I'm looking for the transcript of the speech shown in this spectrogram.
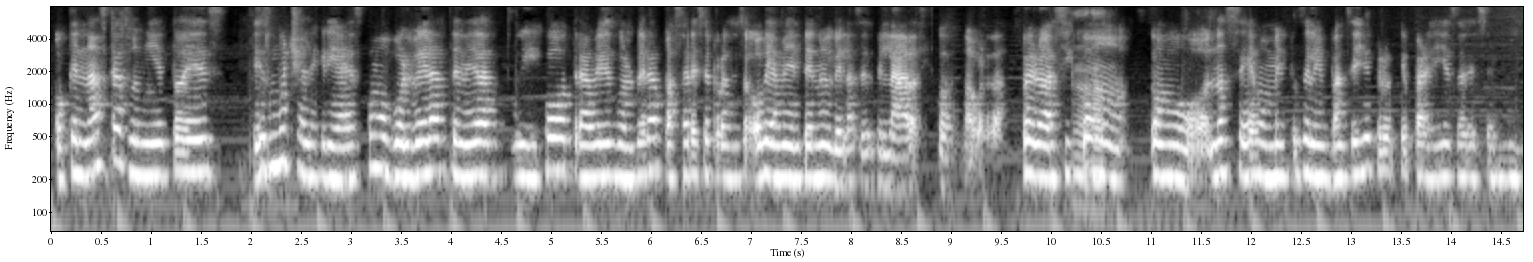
o que nazca su nieto es es mucha alegría, es como volver a tener a tu hijo otra vez, volver a pasar ese proceso, obviamente no el de las desveladas y cosas, no, ¿verdad? Pero así Ajá. como, como, no sé, momentos de la infancia, yo creo que para ellas ha de ser muy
